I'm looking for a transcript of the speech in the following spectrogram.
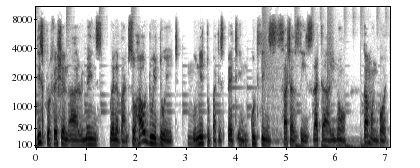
this profession uh, remains relevant. So how do we do it? Mm. We need to participate in good things such as these that uh, you know come on board.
